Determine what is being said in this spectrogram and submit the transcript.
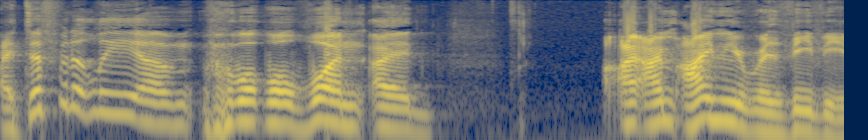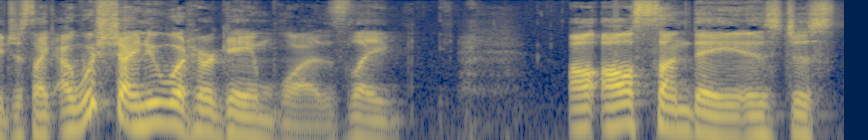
I definitely um well, well one I, I I'm I'm here with Vivi just like I wish I knew what her game was like all, all Sunday is just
